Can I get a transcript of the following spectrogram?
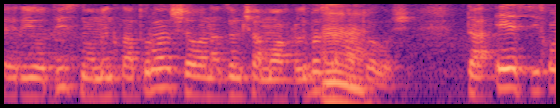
პერიოდის ნომენკლატურა შევანაძემ ჩამოაყალიბა საქართველოში და ეს იყო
